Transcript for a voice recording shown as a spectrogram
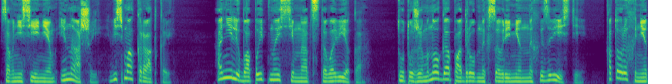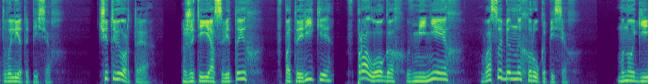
со внесением и нашей, весьма краткой. Они любопытны с 17 века. Тут уже много подробных современных известий, которых нет в летописях. Четвертое. Жития святых в Патерике, в прологах, в Минеях, в особенных рукописях. Многие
